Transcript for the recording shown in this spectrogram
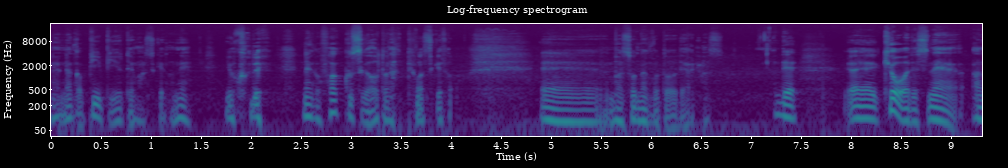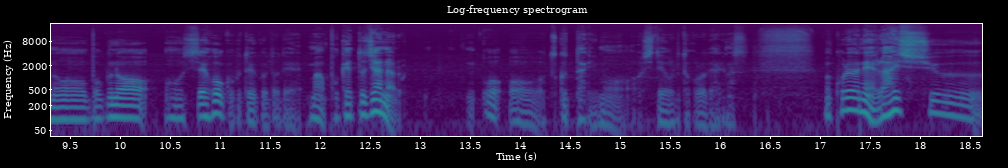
ね、なんかピーピー言ってますけどね。横でなんかファックスが音鳴ってますけど、えー、まあそんなことであります。で、えー、今日はですねあの僕の姿勢報告ということで、まあ、ポケットジャーナルを作ったりもしておるところであります。これはね来週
